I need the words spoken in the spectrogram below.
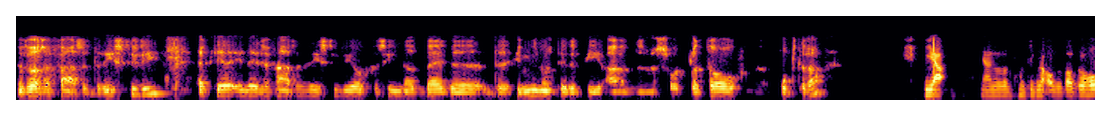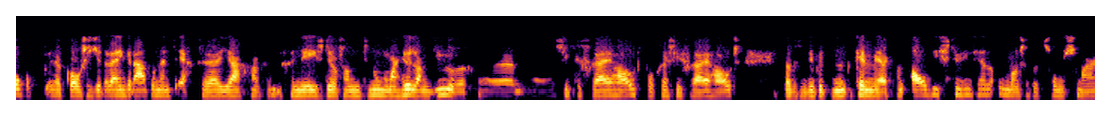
Het was een fase 3-studie. Heb je in deze fase 3-studie ook gezien dat bij de, de immunotherapie arm een soort plateau optrad? Ja, ja, dat is natuurlijk altijd wat we hopen, uh, Koos, dat je uiteindelijk een aantal mensen echt uh, ja, niet te noemen, maar heel langdurig uh, ziektevrij houdt, progressievrij houdt. Dat is natuurlijk het kenmerk van al die studies. En ondanks dat het soms maar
